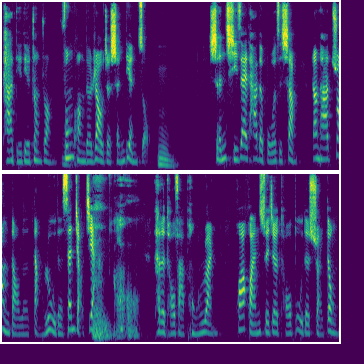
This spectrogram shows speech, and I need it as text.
她跌跌撞撞，疯狂的绕着神殿走，嗯，神骑在她的脖子上，让她撞倒了挡路的三脚架。她的头发蓬乱，花环随着头部的甩动，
